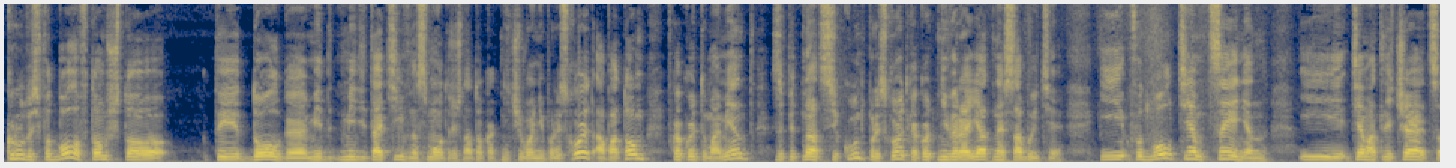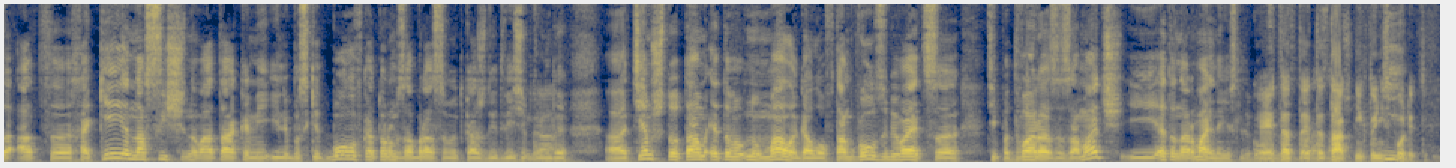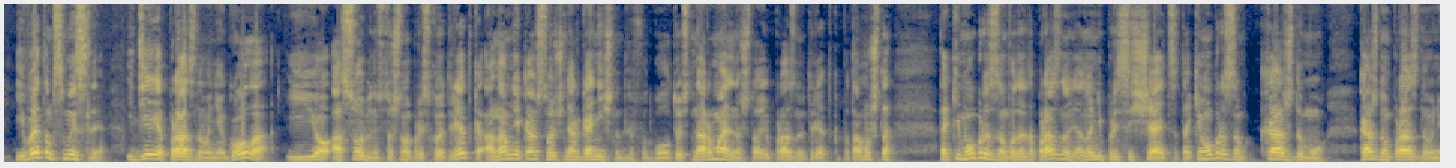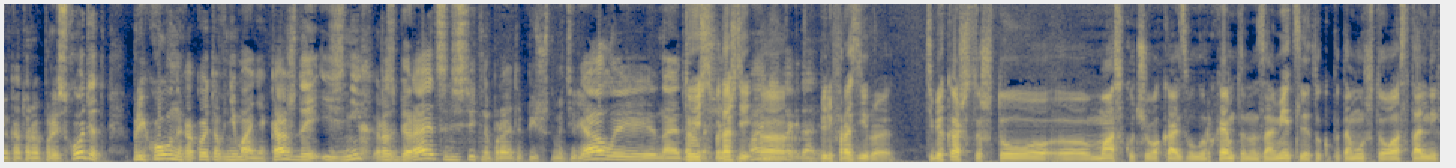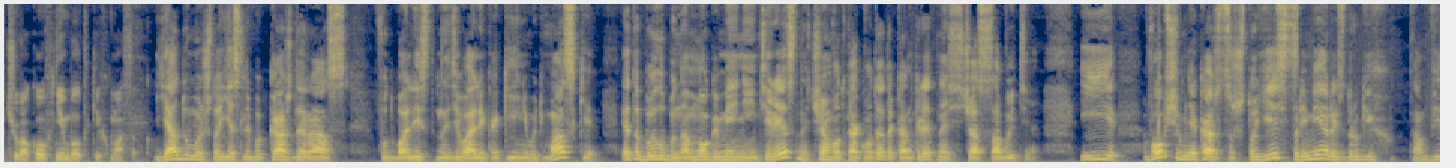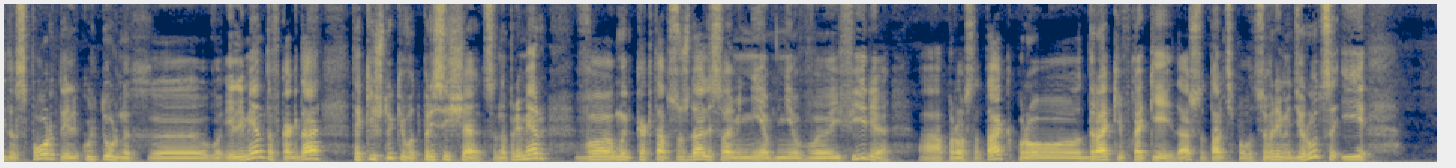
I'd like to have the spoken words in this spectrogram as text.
крутость футбола в том, что ты долго мед- медитативно смотришь на то, как ничего не происходит, а потом в какой-то момент за 15 секунд происходит какое-то невероятное событие. И футбол тем ценен и тем отличается от э, хоккея, насыщенного атаками, или баскетбола, в котором забрасывают каждые 2 секунды, а, тем, что там этого, ну, мало голов. Там гол забивается, типа, два раза за матч, и это нормально, если гол Это, это так, никто не И- спорит. И в этом смысле идея празднования гола и ее особенность, то, что она происходит редко, она, мне кажется, очень органична для футбола. То есть нормально, что они празднуют редко. Потому что таким образом вот это празднование, оно не присыщается. Таким образом, к каждому, каждому празднованию, которое происходит, приковано какое-то внимание. Каждый из них разбирается, действительно про это пишут материалы, на это То есть, подожди, э, так далее. перефразируя, тебе кажется, что э, маску чувака из Вулверхэмптона заметили только потому, что у остальных чуваков не было таких масок? Я думаю, что если бы каждый раз футболисты надевали какие-нибудь маски, это было бы намного менее интересно, чем вот как вот это конкретное сейчас событие. И, в общем, мне кажется, что есть примеры из других там, видов спорта или культурных э, элементов, когда такие штуки вот присыщаются. Например, в, мы как-то обсуждали с вами не, не в эфире, а просто так, про драки в хоккее, да, что там типа вот все время дерутся, и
